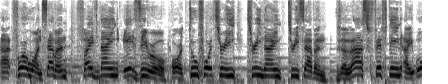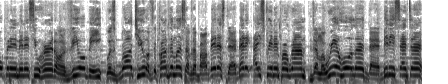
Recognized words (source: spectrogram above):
at 417-5980 or 243-3937. The last 15 eye-opening minutes you heard on VOB was brought to you of the compliments of the Barbados Diabetic Eye Screening Program, the Maria Holder Diabetes Center,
